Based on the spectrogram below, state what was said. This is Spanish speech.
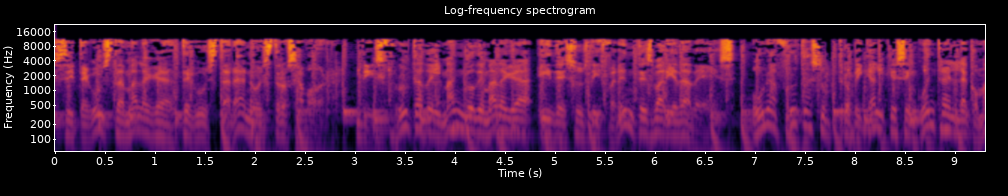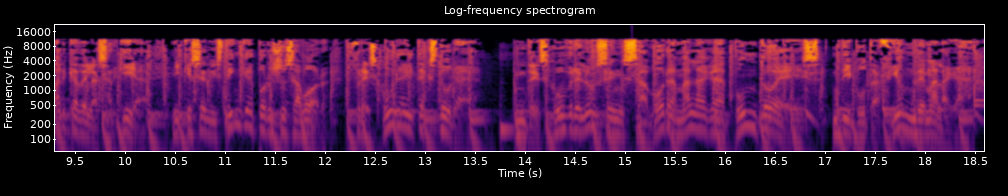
Si te gusta Málaga, te gustará nuestro sabor. Disfruta del mango de Málaga y de sus diferentes variedades. Una fruta subtropical que se encuentra en la comarca de la Sarquía y que se distingue por su sabor, frescura y textura. Descúbrelos en saboramálaga.es, Diputación de Málaga.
